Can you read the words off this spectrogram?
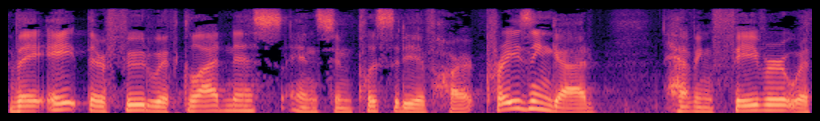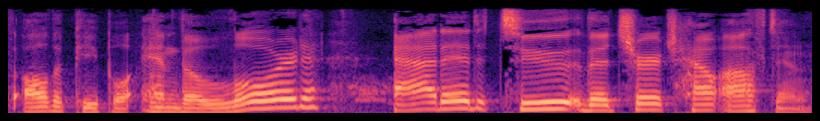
they ate their food with gladness and simplicity of heart, praising God, having favor with all the people. And the Lord added to the church how often?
